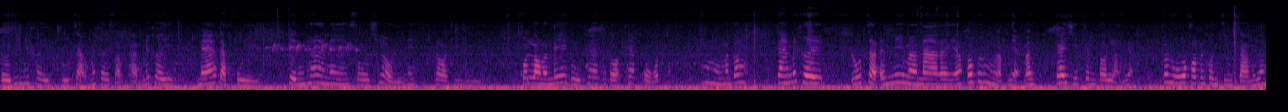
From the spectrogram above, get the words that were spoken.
โดยที่ไม่เคยรู้จักไม่เคยสัมผัส ไม่เคยแม้แต่คุยเห็นแค่ในโซเชียลหรือใน จอทีวีคนเรามันไม่ได้ดูแค่เฉพาะแค่โพสต์นะอืมมันต้องการไม่เคยรู้จักแอมมี่มานานอะไรเงี้ย ก็เพิ่งแบบเนี่ยมาใกล้ชิดกันตอนหลังเนี่ย ก็รู้ว่าเขาเป็นคนจริงจังเรื่อง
